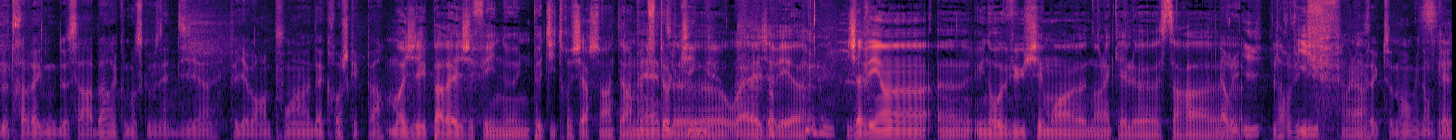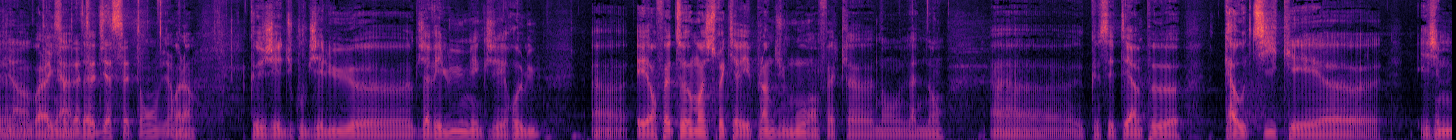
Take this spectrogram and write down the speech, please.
le travail de Sarah Barr et comment est-ce que vous vous êtes dit euh, il peut y avoir un point d'accroche quelque part? Moi, j'ai pareil, j'ai fait une, une, petite recherche sur Internet. Un petit stalking. Euh, ouais, j'avais j'avais un, un, une revue chez moi dans laquelle Sarah. La rue I, la revue If, If voilà. exactement. Oui, donc il y a un voilà, texte il y a un daté texte, d'il y a 7 ans environ. Voilà, que j'ai du coup que j'ai lu, euh, que j'avais lu mais que j'ai relu. Euh, et en fait, moi, je trouvais qu'il y avait plein d'humour en fait là, dans, là-dedans, que c'était un peu chaotique et et j'aime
